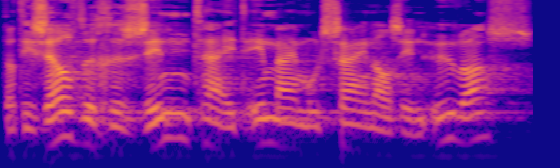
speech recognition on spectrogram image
dat diezelfde gezindheid in mij moet zijn als in u was?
